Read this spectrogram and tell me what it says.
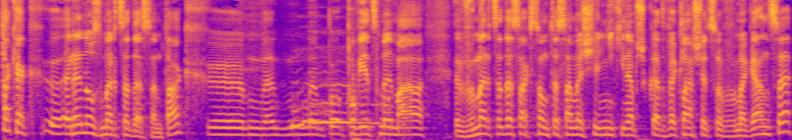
tak jak Renault z Mercedesem, tak? Po, powiedzmy, ma w Mercedesach są te same silniki, na przykład w klasie co w Megance,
